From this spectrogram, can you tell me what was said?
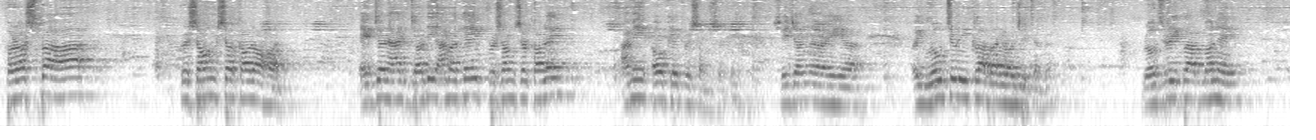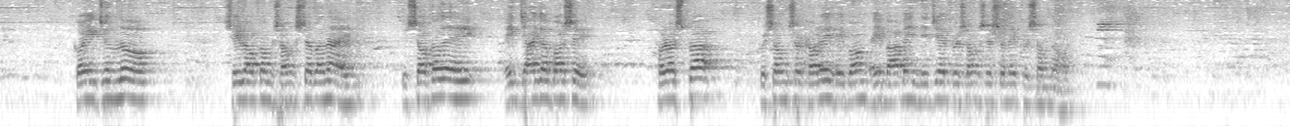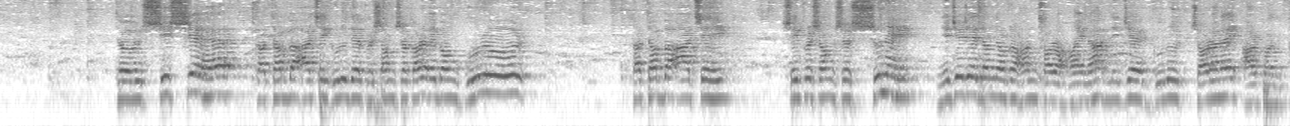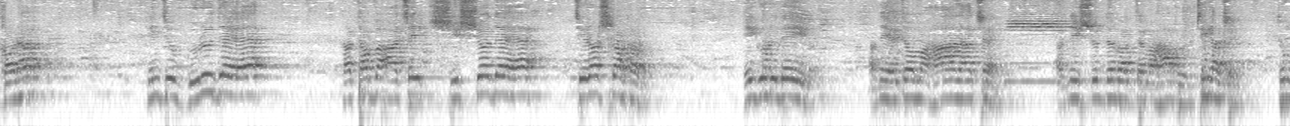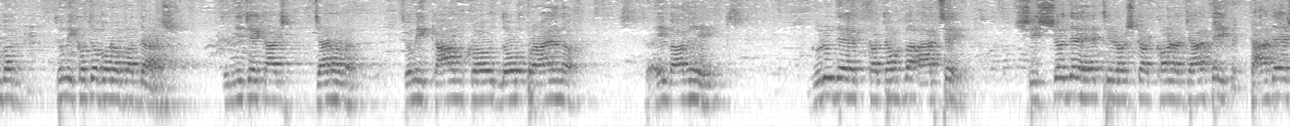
পরস্পর প্রশংসা করা হয়। একজন আর যদি আমাকে প্রশংসা করে, আমি ওকে প্রশংসা করি। সেই জন্য ওই ওই রোটারি ক্লাব আয়োজিত রোটারি ক্লাব মানে কয়েকজন লোক সেই রকম সংস্থা বানায় সকলে এক জায়গা বসে পরস্পর প্রশংসা করে এবং এইভাবে নিজের প্রশংসা শুনে প্রসন্ন হয় তো শিষ্যের কর্তব্য আছে গুরুদের প্রশংসা করে এবং গুরুর কর্তব্য আছে সেই প্রশংসা শুনে নিজেদের জন্য গ্রহণ করা হয় না, নিজের গুরুর চরণে অর্পণ করা। কিন্তু গুরুদের কর্তব্য আছে শিষ্যদের তিরস্কার। কর এই গুরুদেব, আপনি এত মহান আছেন। আপনি শুদ্ধ ভক্ত, মহাপুরুষ, ঠিক আছে। তুমি কত বড় বদাস তুমি নিজে কাজ জানো না। তুমি কাম, ক্রোধ লোক প্রায়ণ তো এইভাবে গুরুদের কর্তব্য আছে শিষ্যদের তিরস্কার করা যাতে তাদের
